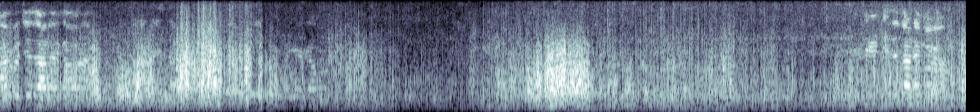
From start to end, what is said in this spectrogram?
आंब्याचे झाड आहे गावाला भेंडीचं झाड आहे बघा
